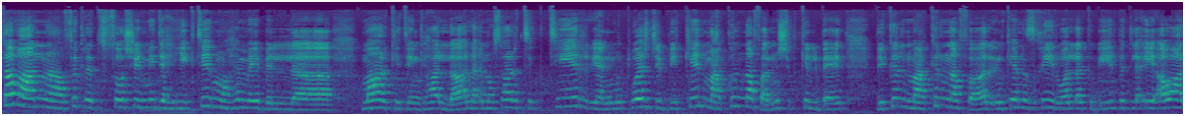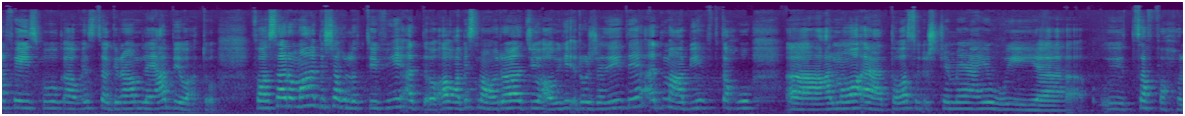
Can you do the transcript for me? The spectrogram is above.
طبعا فكرة ال social media هي كتير مهمة بال marketing هلأ لأنه صارت كتير يعني متواجدة بكل مع كل نفر مش بكل بيت بكل مع كل نفر إن كان صغير ولا كبير بتلاقيه أو على الفيسبوك أو إنستغرام ليعبي وقته. فصاروا ما عم بيشغلوا ال TV أو عم بيسمعوا راديو أو يقروا جريدة قد ما عم بيفتحوا آه، على المواقع التواصل الاجتماعي ويتصفحوا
